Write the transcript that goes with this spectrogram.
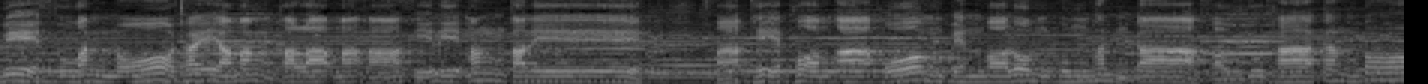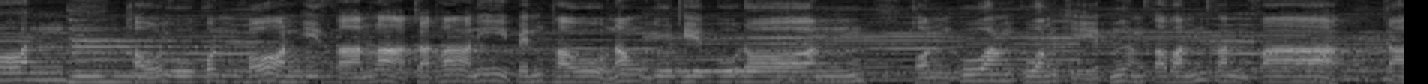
เวสสุวรรณโนชัยมังคละมหาสิริมังคเล สาเทพพร้อมอาโคมเป็นบอลมกุมพันกาเฝ้าอยู่ทากันบอน เขาอยู่คนคอนอีสานราชธานีเป็นเขาเน่าอยู่ทิศอุดรขอนควงควงเขตเมืองสวรรค์สันฟ้าจา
